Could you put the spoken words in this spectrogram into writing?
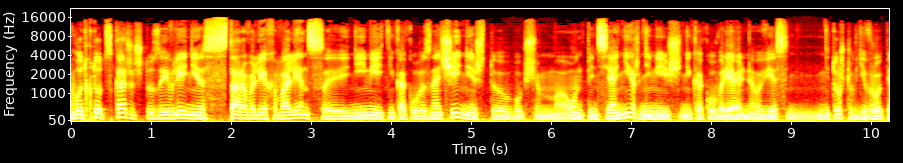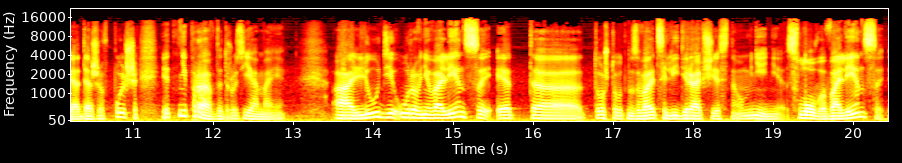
вот кто-то скажет, что заявление старого Леха Валенса не имеет никакого значения, что, в общем, он пенсионер, не имеющий никакого реального веса, не то что в Европе, а даже в Польше. Это неправда, друзья мои. А люди уровня Валенсы — это то, что вот называется лидеры общественного мнения. Слово «Валенсы»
